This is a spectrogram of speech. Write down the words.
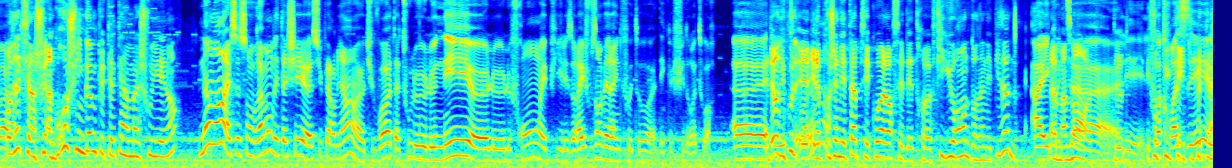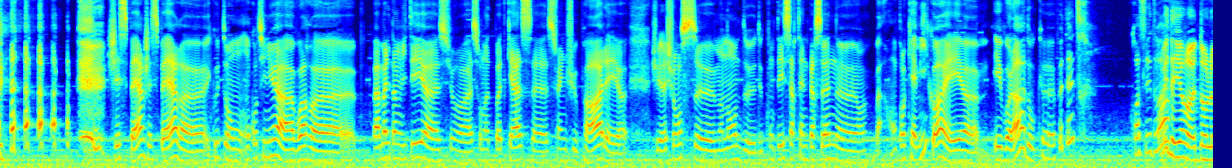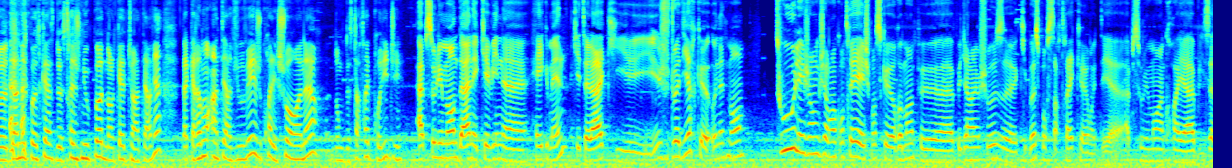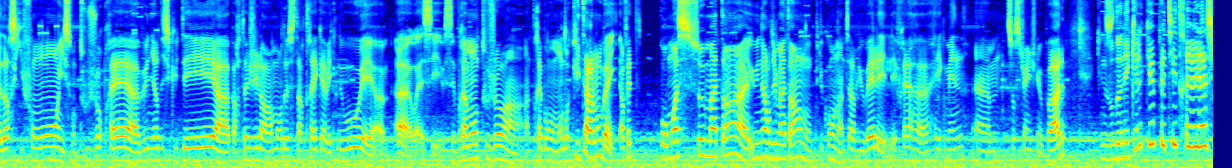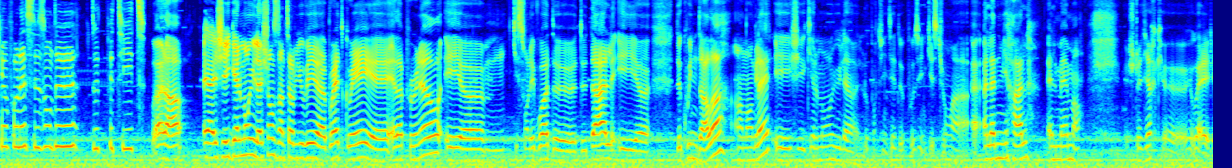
On dirait que c'est un gros chewing-gum que quelqu'un a mâchouillé, non? Non, non, elles se sont vraiment détachées euh, super bien. Euh, tu vois, t'as tout le, le nez, euh, le, le front et puis les oreilles. Je vous enverrai une photo dès que je suis de retour. Et D'ailleurs, du coup, et- voilà. et la prochaine étape, c'est quoi alors? C'est d'être figurante dans un épisode? Ah, écoute, Là maintenant, te- les, les doigts croisés. j'espère, j'espère. Écoute, on, on, continue à avoir pas mal d'invités sur, sur notre podcast Strange New Pod et j'ai la chance maintenant de, de compter certaines personnes bah, en tant qu'amis, quoi. Et, euh, et voilà, donc euh, peut-être. Croise les doigts. Oui, d'ailleurs, euh, dans le dernier podcast de Strange New Pod dans lequel tu interviens, tu as carrément interviewé, je crois, les showrunners donc de Star Trek Prodigy. Absolument, Dan et Kevin euh, Hageman qui étaient là, qui, je dois dire que honnêtement, tous les gens que j'ai rencontrés, et je pense que Romain peut, euh, peut dire la même chose, euh, qui bossent pour Star Trek, euh, ont été absolument incroyables. Ils adorent ce qu'ils font, ils sont toujours prêts à venir discuter, à partager leur amour de Star Trek avec nous, et ouais, c'est vraiment toujours un, très bon moment. Donc littéralement, bah, en fait, pour moi, ce matin, à 1h du matin, donc du coup, on interviewait les, les frères euh, sur Strange New Pod, qui nous ont donné quelques petites révélations pour la saison 2, toutes petites. Voilà. Euh, J'ai également eu la chance d'interviewer euh, Brad Gray et Ella Purnell, et, euh, qui sont les voix de, de Dal et euh, de Gwendala en anglais. Et j'ai également eu l'opportunité de poser une question à, à- à l'admirale elle-même. Je dois dire que ouais,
